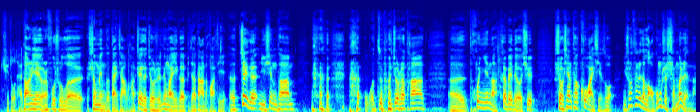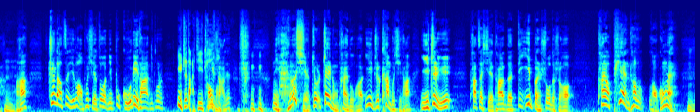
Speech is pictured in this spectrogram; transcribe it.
去堕胎，当然也有人付出了生命的代价了哈。这个就是另外一个比较大的话题。呃，这个女性她，我就就是说她，呃，婚姻呢、啊、特别的有趣。首先她酷爱写作，你说她这个老公是什么人呢、啊？嗯、啊，知道自己老婆写作，你不鼓励她，你不是一直打击嘲讽，你还能写？就是这种态度啊，一直看不起她，以至于她在写她的第一本书的时候，她要骗她老公哎。嗯，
